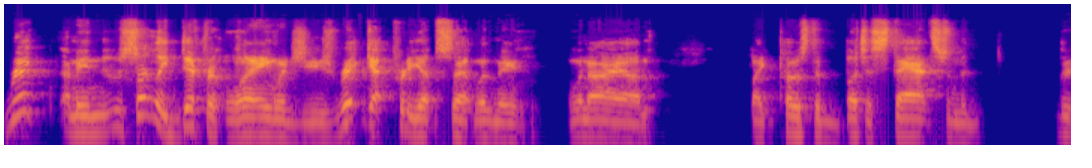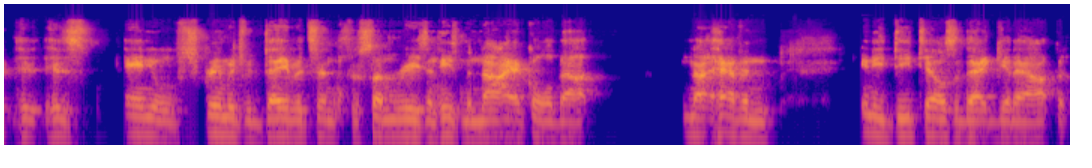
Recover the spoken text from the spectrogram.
Rick, I mean, there was certainly different language used. Rick got pretty upset with me when I um, like posted a bunch of stats from the his annual scrimmage with Davidson. For some reason, he's maniacal about not having any details of that get out. But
